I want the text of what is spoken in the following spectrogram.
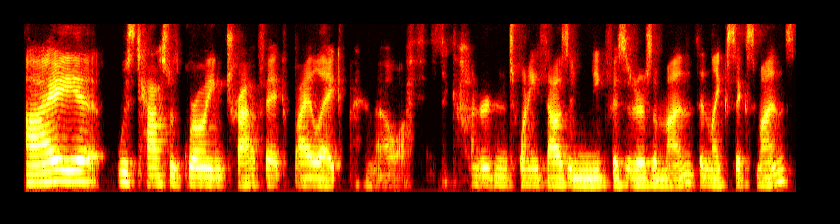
I was tasked with growing traffic by like, I don't know, like 120,000 unique visitors a month in like six months.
